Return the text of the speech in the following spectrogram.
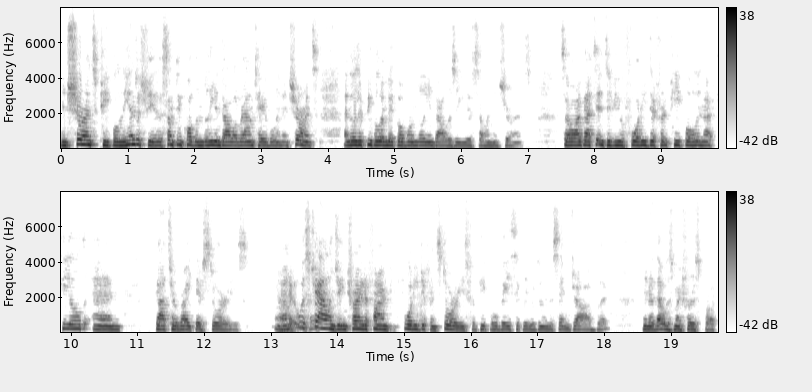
insurance people in the industry. There's something called the Million Dollar Roundtable in insurance, and those are people that make over a million dollars a year selling insurance. So I got to interview 40 different people in that field and got to write their stories. And it was challenging trying to find 40 different stories for people who basically were doing the same job. But, you know, that was my first book.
